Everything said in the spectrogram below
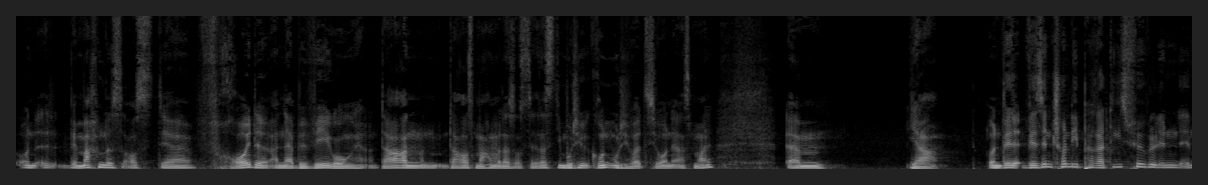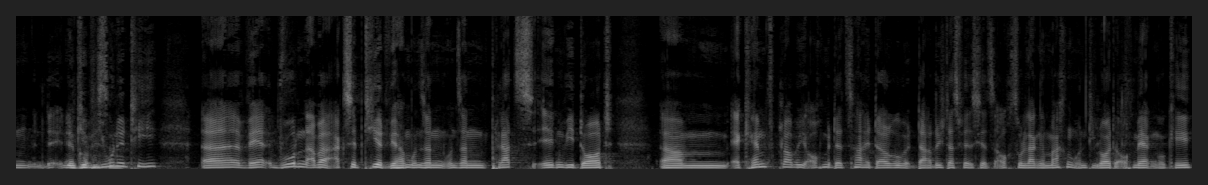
und äh, wir machen das aus der Freude an der Bewegung. Daran, daraus machen wir das aus der. Das ist die Motiv Grundmotivation erstmal. Ähm, ja. Und Wir, wir sind schon die Paradiesvögel in, in, in der, in der Community, äh, wer, wurden aber akzeptiert. Wir haben unseren, unseren Platz irgendwie dort ähm, erkämpft, glaube ich, auch mit der Zeit, darüber, dadurch, dass wir es jetzt auch so lange machen und die Leute auch merken, okay,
